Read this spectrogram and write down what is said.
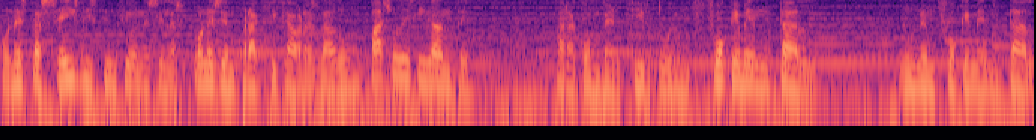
Con estas seis distinciones, si las pones en práctica, habrás dado un paso de gigante para convertir tu enfoque mental en un enfoque mental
